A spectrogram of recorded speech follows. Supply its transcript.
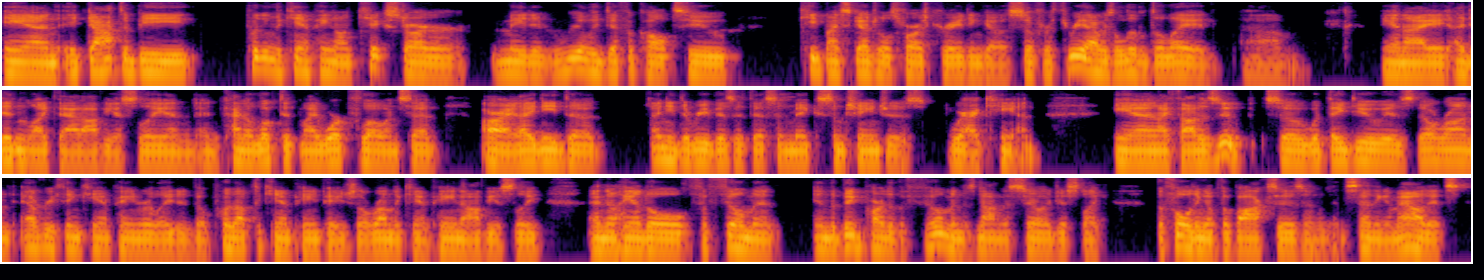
And it got to be putting the campaign on Kickstarter made it really difficult to keep my schedule as far as creating goes. So for three, I was a little delayed. Um, and I, I didn't like that obviously and, and kind of looked at my workflow and said, all right, I need to I need to revisit this and make some changes where I can. And I thought of Zoop. So what they do is they'll run everything campaign related. They'll put up the campaign page. They'll run the campaign, obviously, and they'll handle fulfillment. And the big part of the fulfillment is not necessarily just like the folding of the boxes and, and sending them out. It's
